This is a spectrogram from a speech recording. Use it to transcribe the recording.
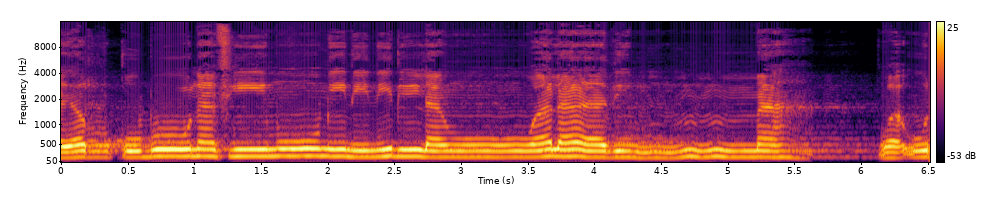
يرقبون في مؤمن إلا ولا ذمة وأولئك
